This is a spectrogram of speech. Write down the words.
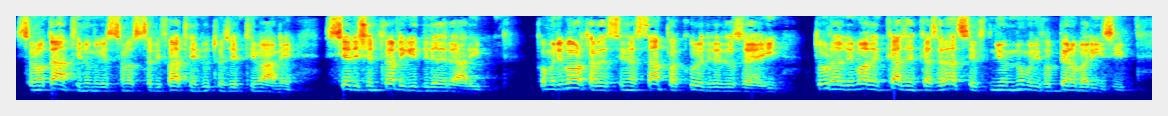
Sono tanti i nomi che sono stati fatti nelle ultime settimane, sia di centrali che di laterali. Come riporta la testina stampa a cura di Reto 6, torna di moda in casa in casa Lazio il nome di Fabiano Parisi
